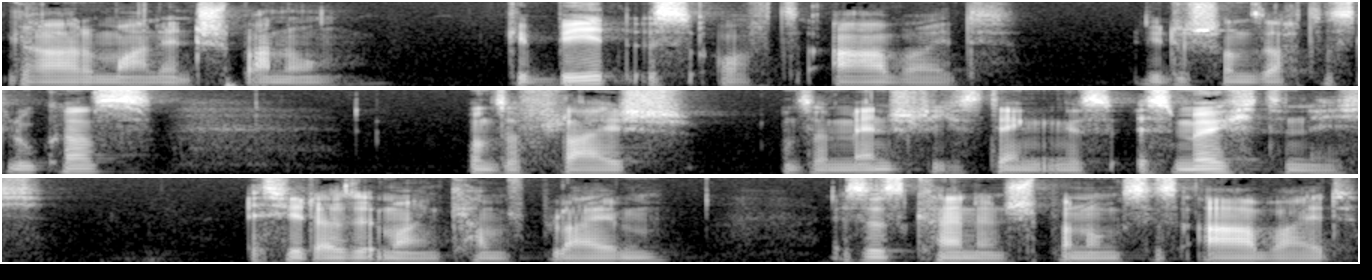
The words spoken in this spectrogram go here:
gerade mal Entspannung. Gebet ist oft Arbeit. Wie du schon sagtest, Lukas, unser Fleisch, unser menschliches Denken ist, es möchte nicht. Es wird also immer ein Kampf bleiben. Es ist keine Entspannung, es ist Arbeit.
